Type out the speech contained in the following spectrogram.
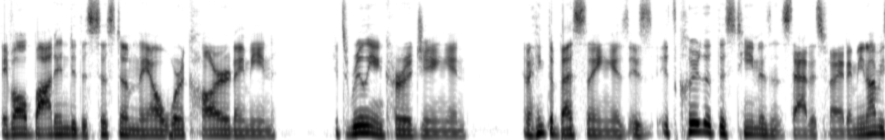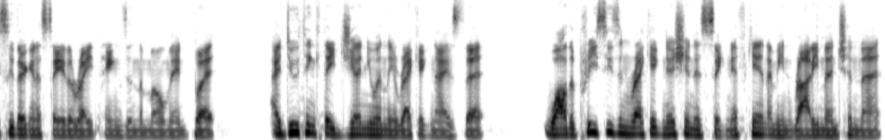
They've all bought into the system. They all work hard. I mean, it's really encouraging, and and I think the best thing is is it's clear that this team isn't satisfied. I mean, obviously they're going to say the right things in the moment, but I do think they genuinely recognize that while the preseason recognition is significant, I mean, Roddy mentioned that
